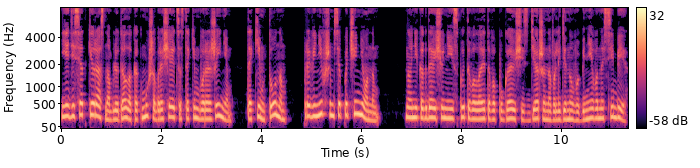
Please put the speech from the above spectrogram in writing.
Я десятки раз наблюдала, как муж обращается с таким выражением, таким тоном, провинившимся подчиненным, но никогда еще не испытывала этого пугающе сдержанного ледяного гнева на себе.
